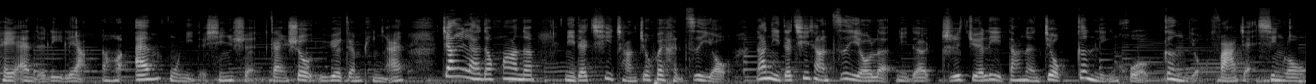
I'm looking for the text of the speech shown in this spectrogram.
黑暗的力量，然后安抚你的心神，感受愉悦跟平安。这样一来的话呢，你的气场就会很自由。那你的气场自由了，你的直觉力当然就更灵活、更有发展性喽。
